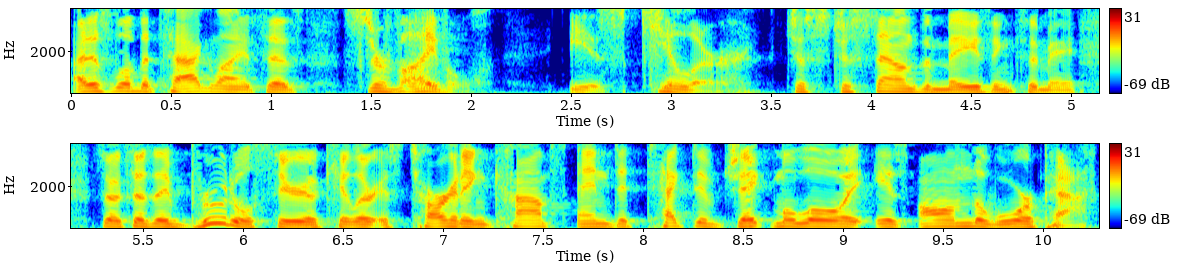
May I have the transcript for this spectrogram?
I just love the tagline. It says, Survival is killer just just sounds amazing to me. So it says a brutal serial killer is targeting cops and detective Jake Malloy is on the warpath.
